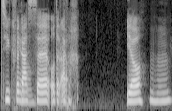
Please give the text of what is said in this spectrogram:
Zeug vergessen oder einfach, ja. Mhm.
